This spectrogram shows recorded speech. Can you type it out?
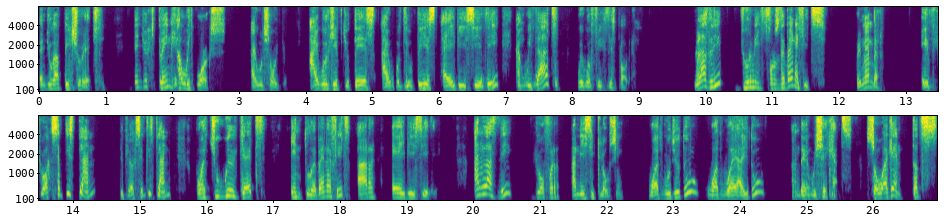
and you have picture it. Then you explain how it works. I will show you. I will give you this. I will do this, A, B, C, D. And with that, we will fix this problem. Lastly, you reinforce the benefits. Remember, if you accept this plan, if you accept this plan, what you will get into the benefits are A, B, C, D. And lastly, you offer an easy closing. What would you do? What will I do? And then we shake hands. So again, that's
